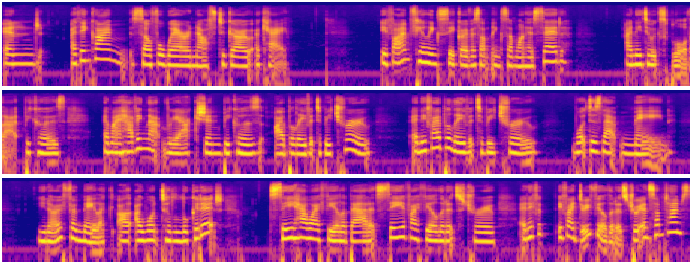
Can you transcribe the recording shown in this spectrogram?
And I think I'm self aware enough to go, okay, if I'm feeling sick over something someone has said, I need to explore that because am I having that reaction because I believe it to be true? And if I believe it to be true, what does that mean? You know, for me, like I, I want to look at it, see how I feel about it, see if I feel that it's true, and if it, if I do feel that it's true, and sometimes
